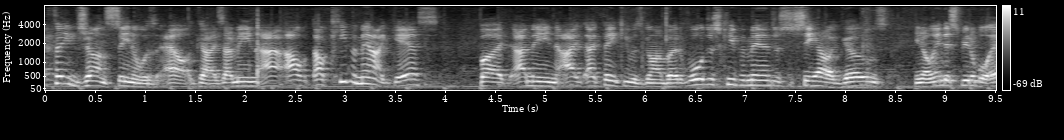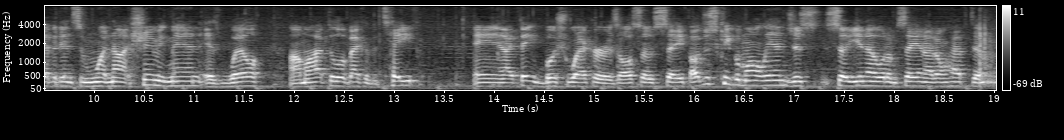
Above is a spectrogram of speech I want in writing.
think John Cena was out, guys. I mean, I, will I'll keep him in, I guess. But, I mean, I, I think he was gone. But we'll just keep him in just to see how it goes. You know, indisputable evidence and whatnot. Shane McMahon as well. Um, I'll have to look back at the tape. And I think Bushwhacker is also safe. I'll just keep them all in just so you know what I'm saying. I don't have to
